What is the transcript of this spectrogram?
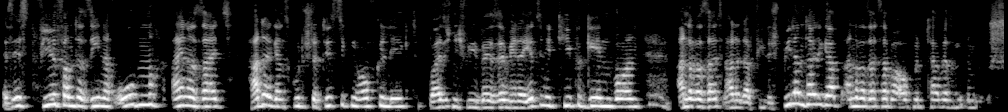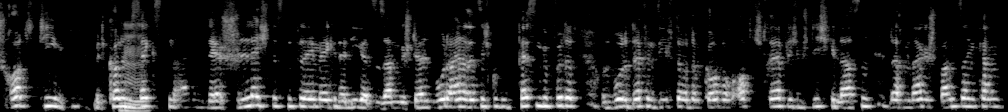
es ist viel Fantasie nach oben. Einerseits hat er ganz gute Statistiken aufgelegt. Weiß ich nicht, wie sehr wir da jetzt in die Tiefe gehen wollen. Andererseits hat er da viele Spielanteile gehabt. Andererseits aber auch mit teilweise mit einem Schrottteam, mit Colin Mhm. Sexton, einem der schlechtesten Playmaker der Liga zusammengestellt. Wurde einerseits nicht gut mit Pässen gefüttert und wurde defensiv da unterm Korb auch oft sträflich im Stich gelassen. Dass man da gespannt sein kann,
